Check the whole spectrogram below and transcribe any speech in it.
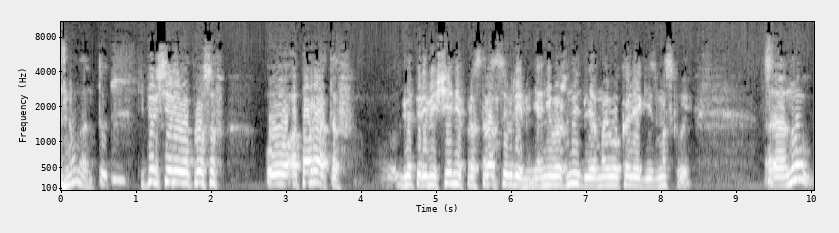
Ну ладно, тут теперь серия вопросов о аппаратах для перемещения в пространстве и времени. Они важны для моего коллеги из Москвы. Э, ну,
